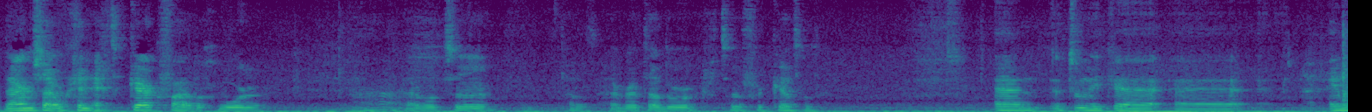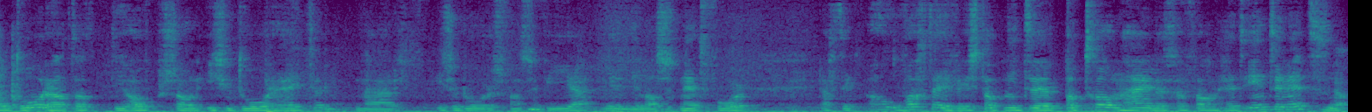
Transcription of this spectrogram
daarom is hij ook geen echte kerkvader geworden. Ah. Hij, wordt, eh, hij- werd daardoor echt verketterd. En toen ik eenmaal door had dat die hoofdpersoon Isidore heette, naar Isidorus van Sevilla, je, je las het net voor, dacht ik, oh wacht even, is dat niet de patroonheilige van het internet? Ja.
